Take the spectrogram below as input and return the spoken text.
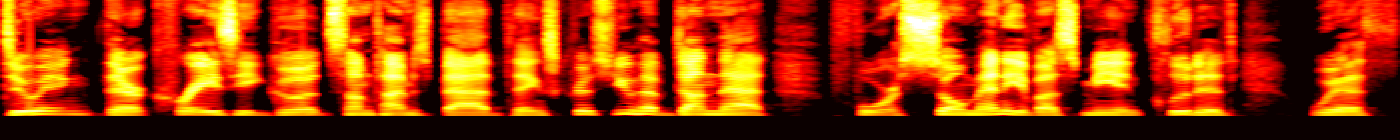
doing their crazy good, sometimes bad things. Chris, you have done that for so many of us, me included, with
